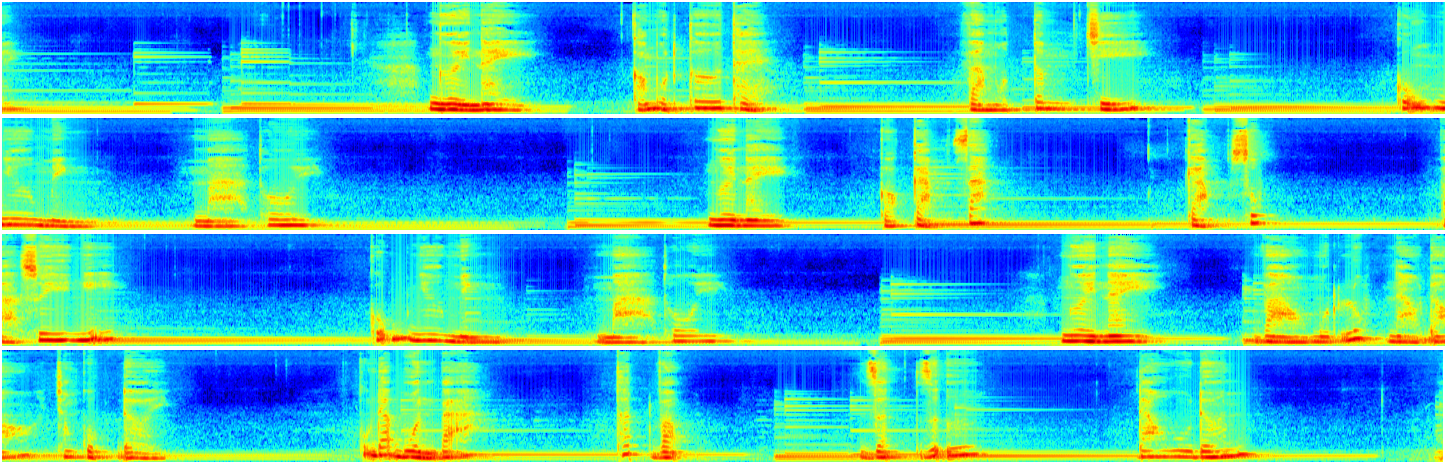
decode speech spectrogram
Người này có một cơ thể và một tâm trí cũng như mình mà thôi. Người này có cảm giác, cảm xúc và suy nghĩ cũng như mình mà thôi. Người này vào một lúc nào đó trong cuộc đời cũng đã buồn bã, thất vọng, giận dữ, đau đớn,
